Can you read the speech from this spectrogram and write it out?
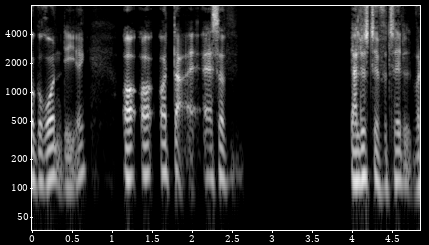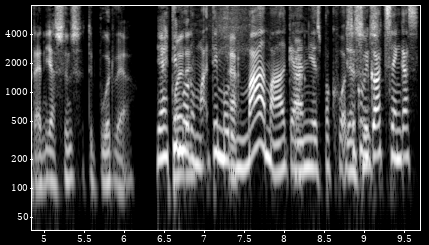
at gå rundt i. Ikke? Og, og, og der, er- altså, jeg har lyst til at fortælle, hvordan jeg synes, det burde være. Ja, det Må må, jeg du, det? det må ja. Du meget, meget gerne, ja. Jesper Kort. Så Jeg kunne vi synes- godt tænke os...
